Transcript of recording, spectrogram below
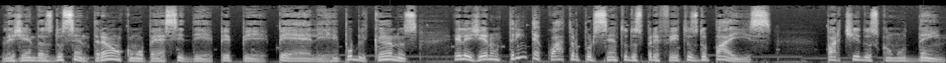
Legendas do Centrão, como PSD, PP, PL e Republicanos, elegeram 34% dos prefeitos do país. Partidos como DEM,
